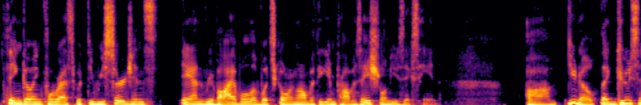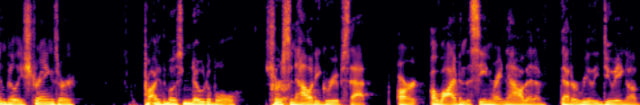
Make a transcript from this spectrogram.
thing going for us with the resurgence and revival of what's going on with the improvisational music scene. Um, you know, like Goose and Billy Strings are probably the most notable personality groups that are alive in the scene right now that have that are really doing a,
